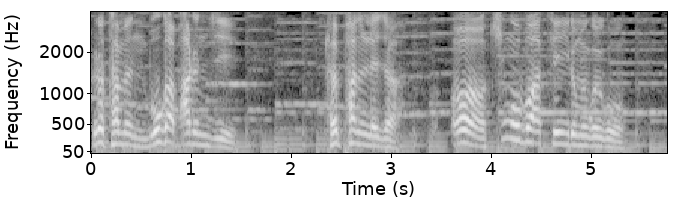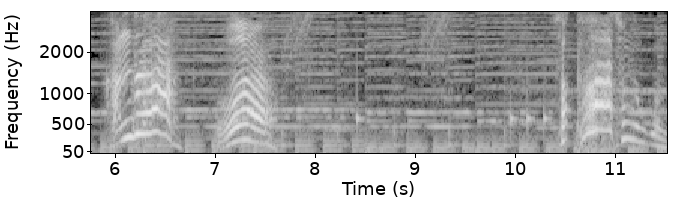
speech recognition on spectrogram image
그렇다면 뭐가 바른지 결판을 내자. 어, King of Heart의 이름을 걸고 간다. 우와. 석파 성룡군.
